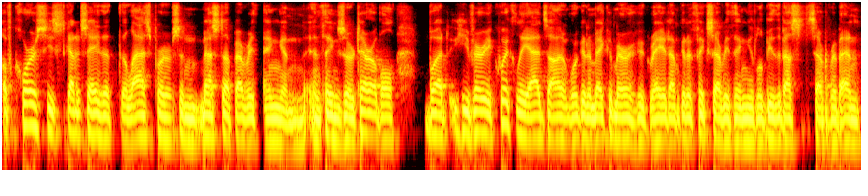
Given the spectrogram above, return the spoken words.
Of course, he's got to say that the last person messed up everything and, and things are terrible, but he very quickly adds on, we're going to make America great. I'm going to fix everything. It'll be the best it's ever been,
